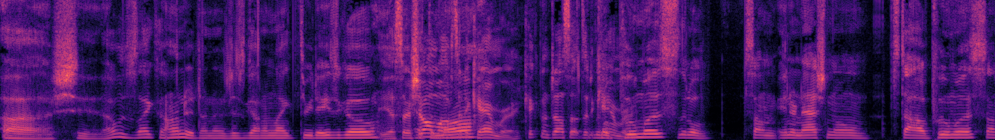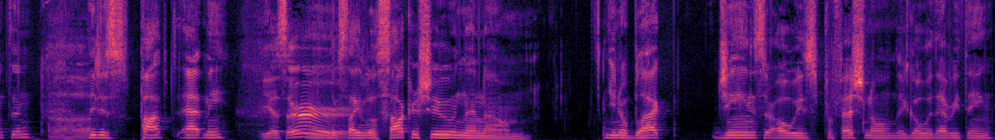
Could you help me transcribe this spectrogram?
Uh, shit. I was like a hundred and I just got them like three days ago. Yes, sir. Show the them off to the camera. Kick them jumps up to the Little camera. Pumas, little some international style Pumas, something. Uh-huh. They just popped at me. Yes, sir. It looks like a little soccer shoe. And then, um, you know, black jeans, they're always professional. They go with everything.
